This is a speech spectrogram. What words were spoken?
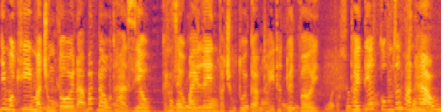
Nhưng một khi mà chúng tôi đã bắt đầu thả diều, cánh diều bay lên và chúng tôi cảm thấy thật tuyệt vời. Thời tiết cũng rất hoàn hảo.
